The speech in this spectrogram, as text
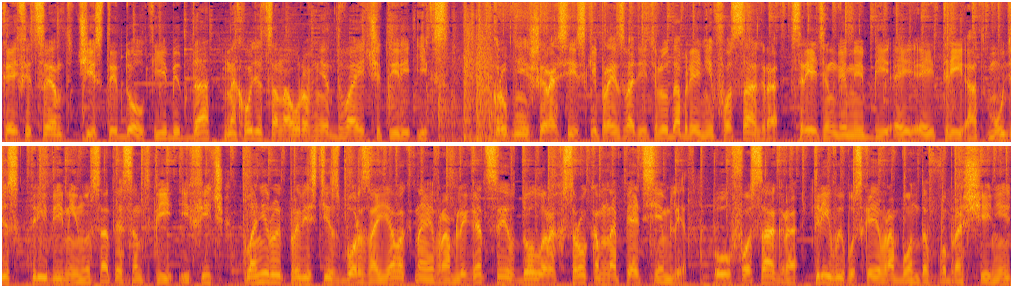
Коэффициент чистый долг EBITDA находится на уровне 2,4x. Крупнейший российский производитель удобрений Фосагра с рейтингами BAA3 от Moody's, 3B- от S&P и Fitch планирует провести сбор заявок на еврооблигации в долларах сроком на 5-7 лет. У Фосагра три выпуска евробондов в обращении,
